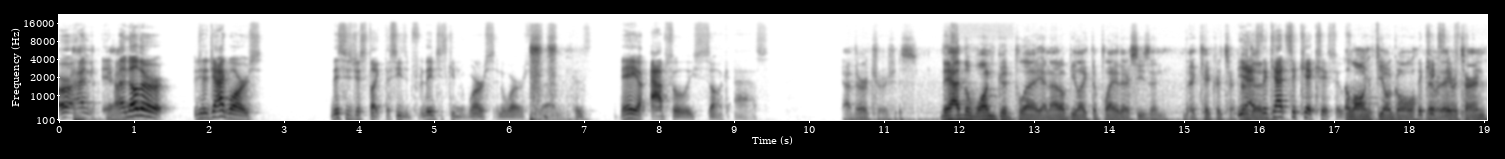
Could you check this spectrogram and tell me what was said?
Or I mean, Yeah. another the Jaguars. This is just like the season. For, they just getting worse and worse um, because they absolutely suck ass. Yeah, they're atrocious. They had the one good play, and that'll be like the play of their season. the kick return. Yes, the, the cat's a kick six. the long field goal The that kick they returned.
